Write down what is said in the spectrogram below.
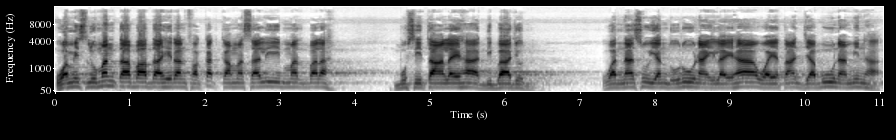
Wa misluman taba dahiran fakat kamasali madbalah busita alaiha dibajun. Wan nasu yanduruna ilaiha wa yatajabuna minha.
